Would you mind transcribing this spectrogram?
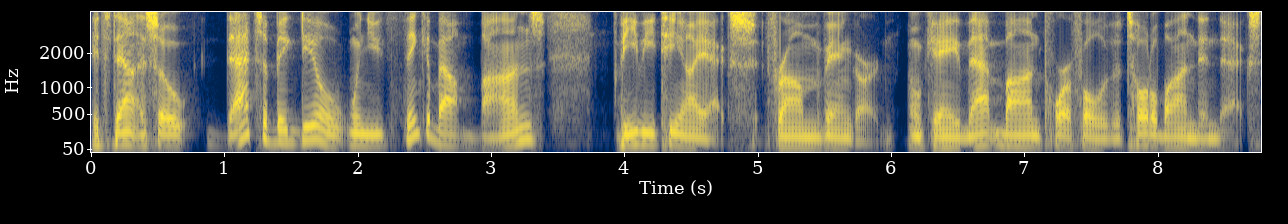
it's down so that's a big deal. When you think about bonds VBTIX from Vanguard. Okay, that bond portfolio, the total bond index,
